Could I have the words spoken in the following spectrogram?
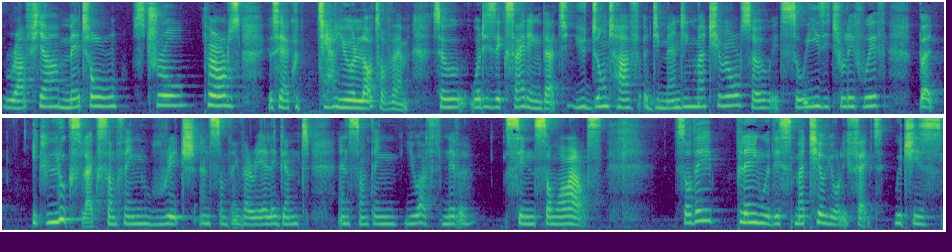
raffia, metal, straw, pearls. You see, I could tell you a lot of them. So, what is exciting that you don't have a demanding material, so it's so easy to live with, but it looks like something rich and something very elegant and something you have never seen somewhere else. So they're playing with this material effect, which is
